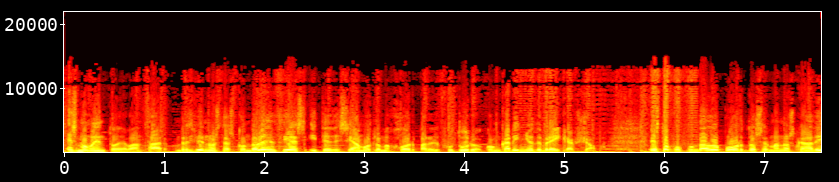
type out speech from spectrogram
es momento de avanzar. Recibe nuestras condolencias y te deseamos lo mejor para el futuro. Con cariño, The Breakup Shop. Esto fue fundado por dos hermanos canadienses,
